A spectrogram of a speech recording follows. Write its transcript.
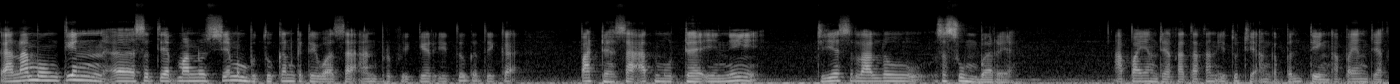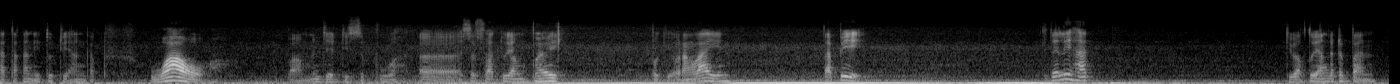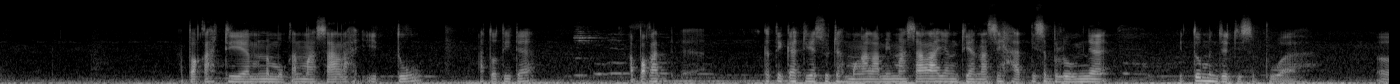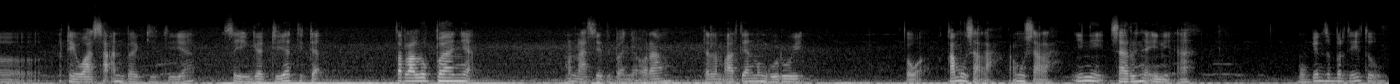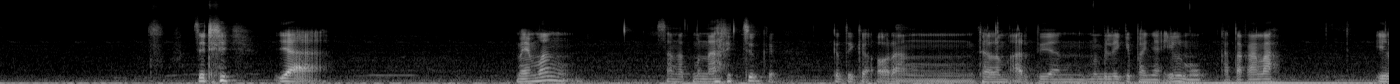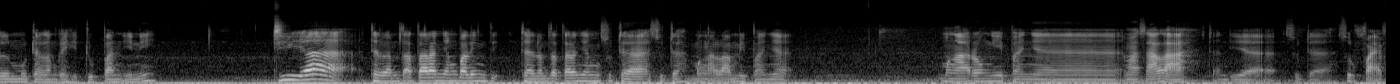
karena mungkin uh, setiap manusia membutuhkan kedewasaan berpikir itu ketika pada saat muda ini dia selalu sesumbar ya. Apa yang dia katakan itu dianggap penting apa yang dia katakan itu dianggap wow menjadi sebuah uh, sesuatu yang baik bagi orang lain. Tapi kita lihat di waktu yang ke depan apakah dia menemukan masalah itu atau tidak? Apakah uh, ketika dia sudah mengalami masalah yang dia nasihati sebelumnya itu menjadi sebuah uh, kedewasaan bagi dia sehingga dia tidak terlalu banyak menasihati banyak orang dalam artian menggurui bahwa kamu salah, kamu salah. Ini seharusnya ini ah. Mungkin seperti itu. Jadi ya memang sangat menarik juga ketika orang dalam artian memiliki banyak ilmu, katakanlah ilmu dalam kehidupan ini dia dalam tataran yang paling dalam tataran yang sudah sudah mengalami banyak mengarungi banyak masalah dan dia sudah survive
